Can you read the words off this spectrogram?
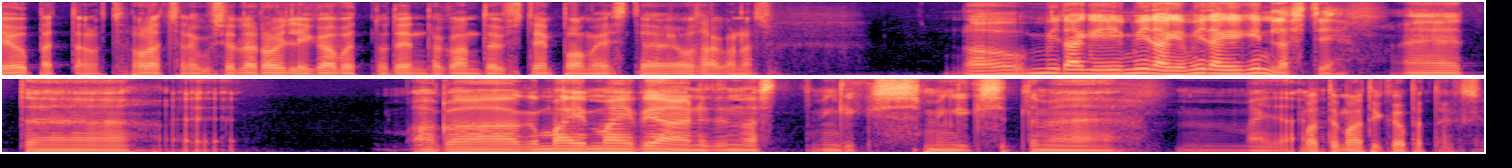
ja õpetanud, oled sa nagu selle rolli ka võtnud enda kanda just tempomeeste osakonnas? no midagi, midagi, midagi kindlasti, et aga, aga ma ei, ma ei pea nüüd ennast mingiks, mingiks ütleme, ma ei tea. matemaatikaõpetajaks?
